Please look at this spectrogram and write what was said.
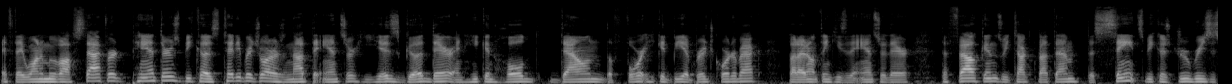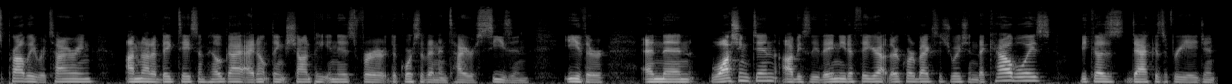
if they want to move off Stafford. Panthers, because Teddy Bridgewater is not the answer. He is good there and he can hold down the fort. He could be a bridge quarterback, but I don't think he's the answer there. The Falcons, we talked about them. The Saints, because Drew Brees is probably retiring. I'm not a big Taysom Hill guy. I don't think Sean Payton is for the course of an entire season either. And then Washington, obviously, they need to figure out their quarterback situation. The Cowboys, because Dak is a free agent,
